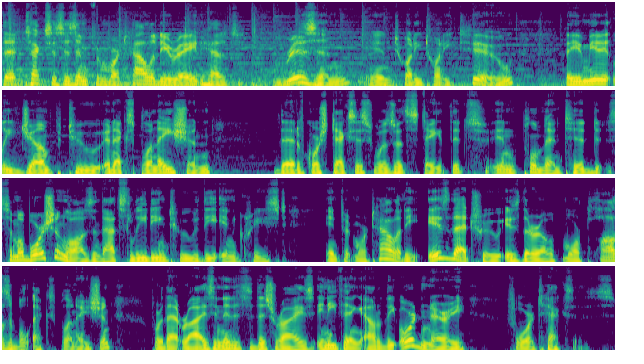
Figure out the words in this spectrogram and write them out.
that Texas's infant mortality rate has risen in 2022. They immediately jump to an explanation that, of course, Texas was a state that implemented some abortion laws, and that's leading to the increased infant mortality. Is that true? Is there a more plausible explanation for that rise? And is this rise anything out of the ordinary for Texas?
